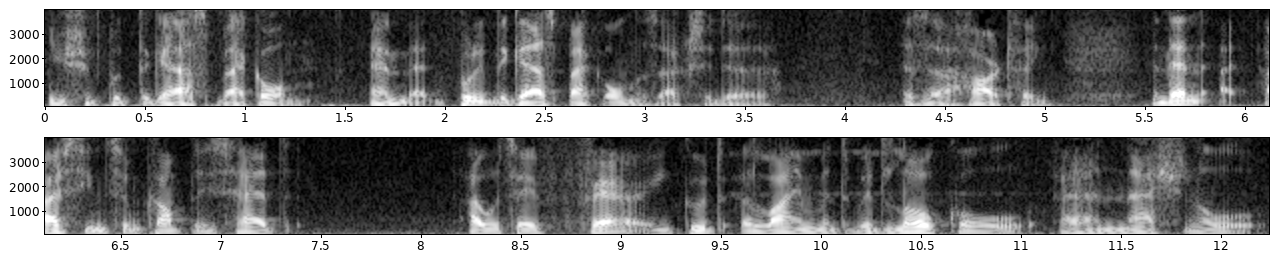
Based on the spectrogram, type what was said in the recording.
you should put the gas back on. And putting the gas back on is actually the is a hard thing. And then I've seen some companies had, I would say, very good alignment with local and national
